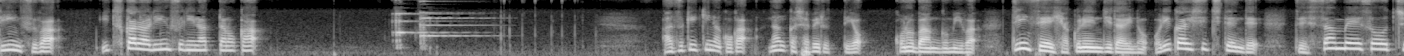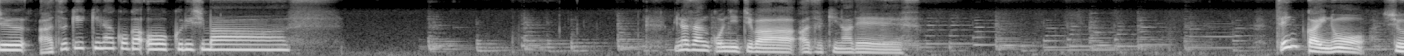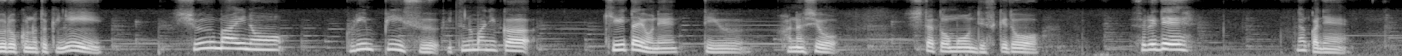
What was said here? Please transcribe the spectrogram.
リンスはいつからリンスになったのかあずききなこがなんか喋るってよ。この番組は人生100年時代の折り返し地点で絶賛瞑想中、あずききなこがお送りします。皆さんこんにちは、あずきなです。前回の収録の時にシューマイのグリーンピースいつの間にか消えたよねっていう話をしたと思うんですけどそれでなんかね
